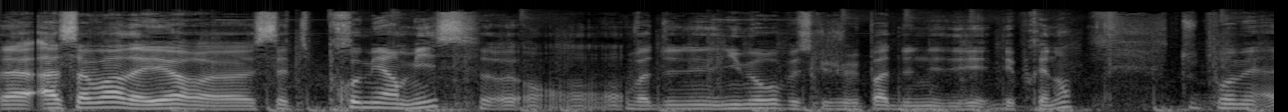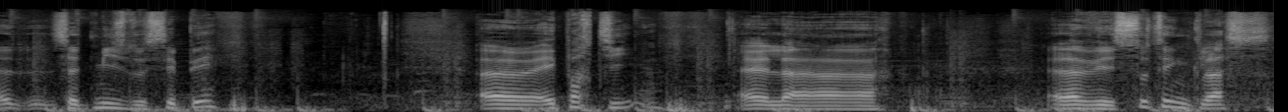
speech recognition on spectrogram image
Euh, à savoir d'ailleurs cette première miss, on, va donner des numéros parce que je vais pas donner des, prénoms. Toute première, cette miss de CP est partie. Elle a, elle avait sauté une classe.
